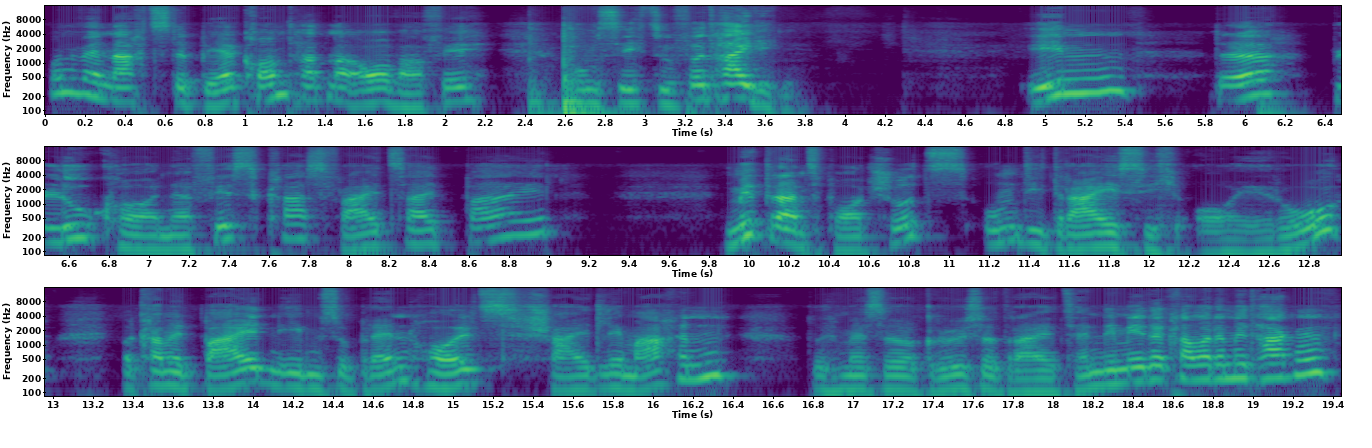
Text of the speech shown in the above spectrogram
Und wenn nachts der Bär kommt, hat man auch eine Waffe, um sich zu verteidigen in der Blue Corner Fiskas Freizeitbeil mit Transportschutz um die 30 Euro. Man kann mit beiden eben so Brennholzscheidle machen. Durchmesser größer 3 cm kann man damit hacken.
